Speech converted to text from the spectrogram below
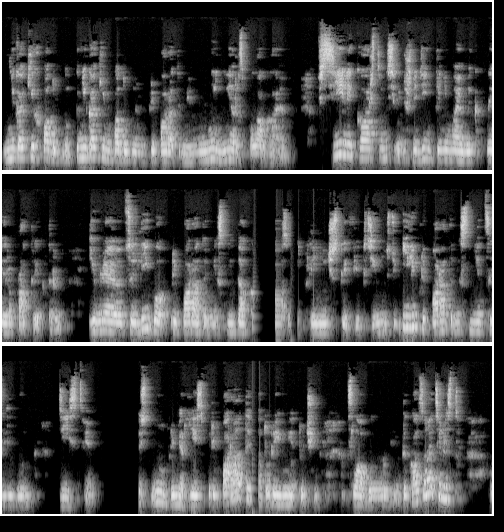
Никаких подобных, никакими подобными препаратами мы не располагаем. Все лекарства на сегодняшний день, принимаемые как нейропротекторы, являются либо препаратами с недоказанной клинической эффективностью или препаратами с нецелевым действием. То есть, ну, например, есть препараты, которые имеют очень слабый уровень доказательств, э,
